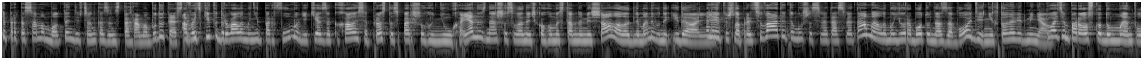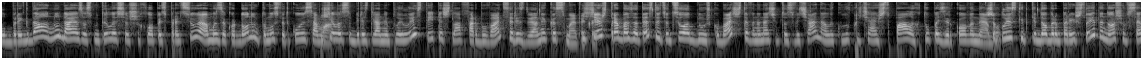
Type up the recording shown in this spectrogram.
тепер та сама модна дівчинка з інстаграма. Буду тестити. А батьки подарували мені парфуми, в які я закохалася просто з першого нюха. Я не знаю, що Селеночка Гомес там намішала, але для мене вони ідеальні. Далі я пішла працювати, тому що свята святами, але мою роботу на заводі ніхто не відміняв. Потім по розкладу Mental Breakdown, ну да, я засмутилася, що хлопець працює, а ми за кордоном, тому святкую сама. Включила собі різдвяний плейлист і пішла фарбуватися різдвяною косметикою. І ще ж треба затестити оцю однушку. Бачите, вона начебто звичайна, але коли включаєш спалах, тупо зіркове небо. Щоб блискітки добре перейшли, наношу все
